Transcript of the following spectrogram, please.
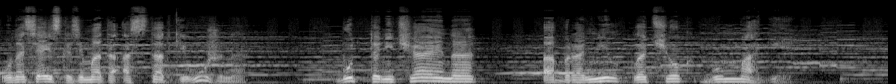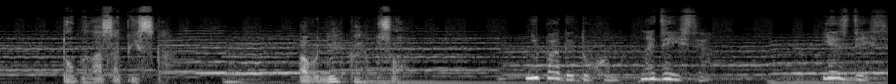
унося из каземата остатки ужина, будто нечаянно обронил клочок бумаги. То была записка, а в ней кольцо. Не падай духом, надейся. Я здесь.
